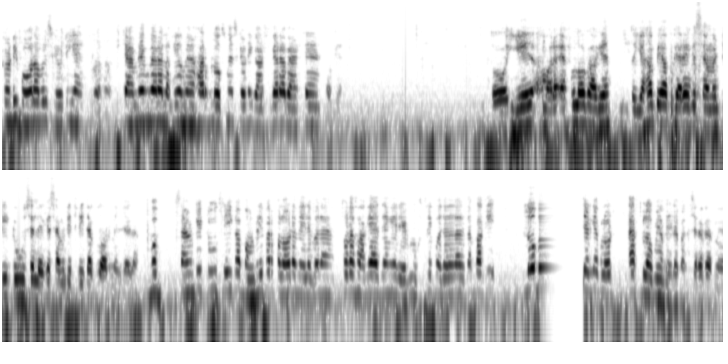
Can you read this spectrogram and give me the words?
ٹوئنٹی فور آور سیکورٹی ہے۔ ہاں، ہاں، کیمرے وغیرہ لگے ہوئے ہیں ہر بلاکس میں سیکورٹی گارڈس وغیرہ بیٹھتے ہیں۔ اوکے۔ تو یہ ہمارا ایف بلاک آ گیا۔ تو یہاں پہ آپ کہہ رہے ہیں کہ سیونٹی ٹو سے لے کے سیونٹی تھری تک پلاٹ مل جائے گا۔ وہ سیونٹی ٹو تھری کا باؤنڈری پر پلاٹ اویلیبل ہے۔ تھوڑا سا آگے آ جائیں گے ریٹ مختلف ہو جاتا ہے۔ باقی لو کے پلاٹ ایف بلاک میں اویلیبل ہے صرف ایف میں.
